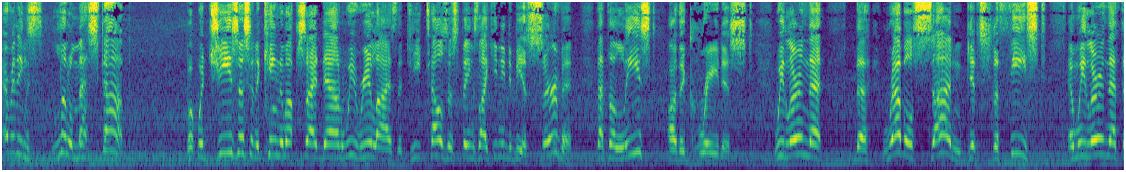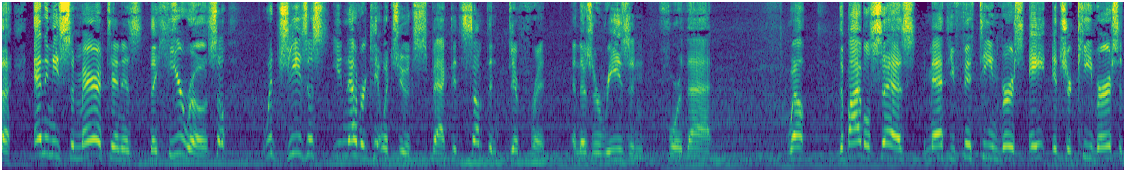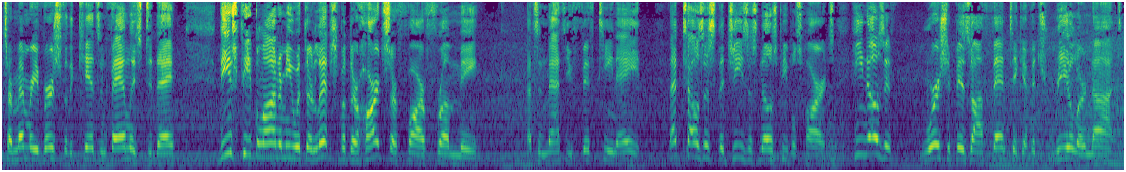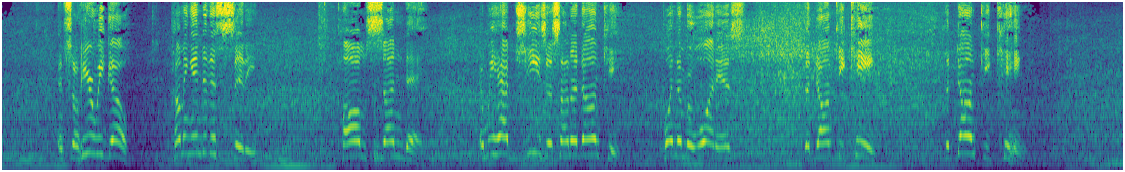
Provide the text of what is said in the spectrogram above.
Everything's a little messed up. But with Jesus and the kingdom upside down, we realize that he tells us things like you need to be a servant, that the least are the greatest. We learn that the rebel son gets the feast, and we learn that the enemy Samaritan is the hero. So with Jesus, you never get what you expect. It's something different, and there's a reason for that. Well, the Bible says in Matthew 15, verse 8, it's your key verse, it's our memory verse for the kids and families today. These people honor me with their lips, but their hearts are far from me. That's in Matthew 15 8. That tells us that Jesus knows people's hearts. He knows if worship is authentic, if it's real or not. And so here we go, coming into this city, Palm Sunday, and we have Jesus on a donkey. Point number one is the Donkey King. The Donkey King.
